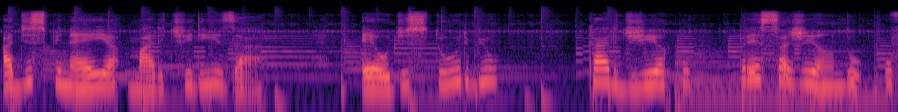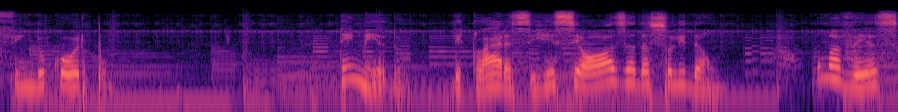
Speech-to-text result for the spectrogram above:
A dispneia martiriza. É o distúrbio cardíaco pressagiando o fim do corpo. Tem medo, declara-se receosa da solidão. Uma vez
